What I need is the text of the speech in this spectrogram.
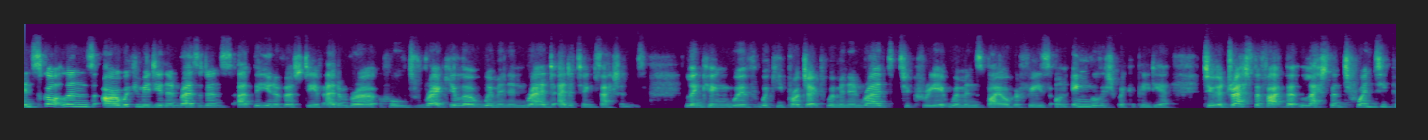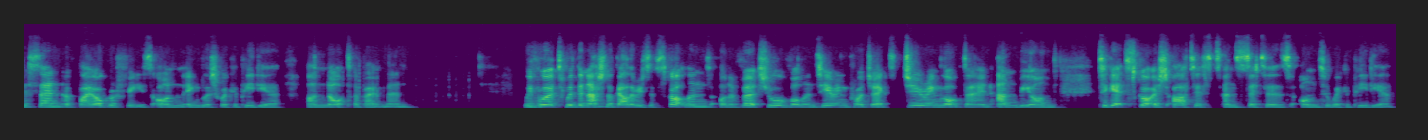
In Scotland, our Wikimedian in residence at the University of Edinburgh holds regular Women in Red editing sessions, linking with WikiProject Women in Red to create women's biographies on English Wikipedia to address the fact that less than 20% of biographies on English Wikipedia are not about men. We've worked with the National Galleries of Scotland on a virtual volunteering project during lockdown and beyond to get Scottish artists and sitters onto Wikipedia.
